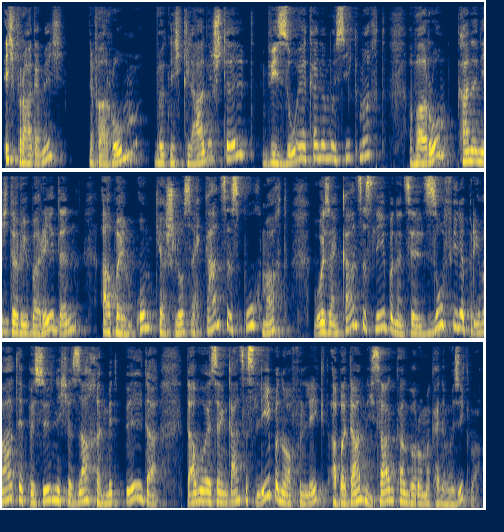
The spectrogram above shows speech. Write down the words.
Ich frage mich, warum wird nicht klargestellt, wieso er keine Musik macht? Warum kann er nicht darüber reden, aber im Umkehrschluss ein ganzes Buch macht, wo er sein ganzes Leben erzählt, so viele private, persönliche Sachen mit Bilder, da wo er sein ganzes Leben offenlegt, aber dann nicht sagen kann, warum er keine Musik macht.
